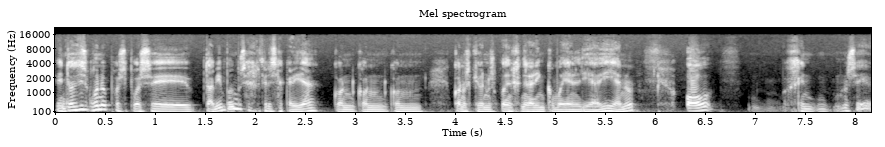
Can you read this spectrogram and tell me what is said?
Entonces, bueno, pues, pues eh, también podemos ejercer esa caridad con, con, con, con, los que nos pueden generar incomodidad en el día a día, ¿no? O no sé,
